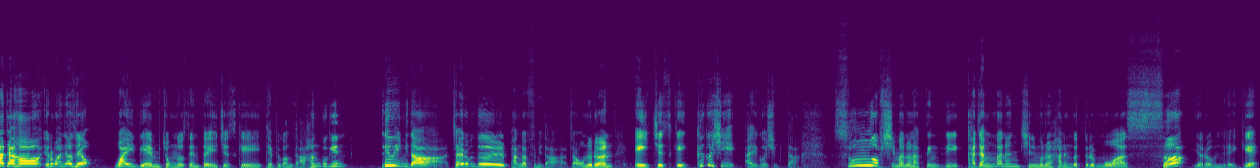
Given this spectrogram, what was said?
따자하 여러분 안녕하세요. YBM 종로센터 HSK 대표 강사 한국인 리우입니다. 자 여러분들 반갑습니다. 자 오늘은 HSK 그것이 알고 싶다. 수없이 많은 학생들이 가장 많은 질문을 하는 것들을 모아서 여러분들에게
